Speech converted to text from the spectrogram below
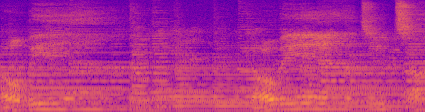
don't be a, don't be a to. Talk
